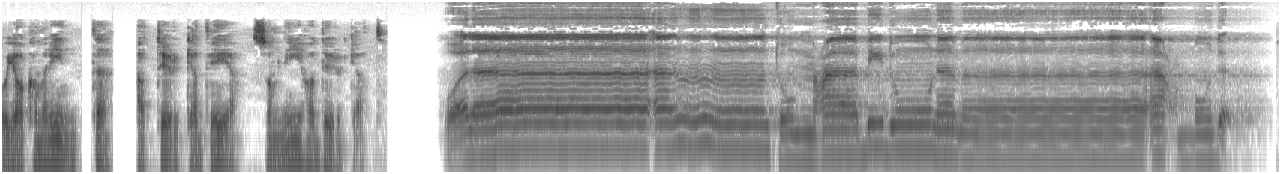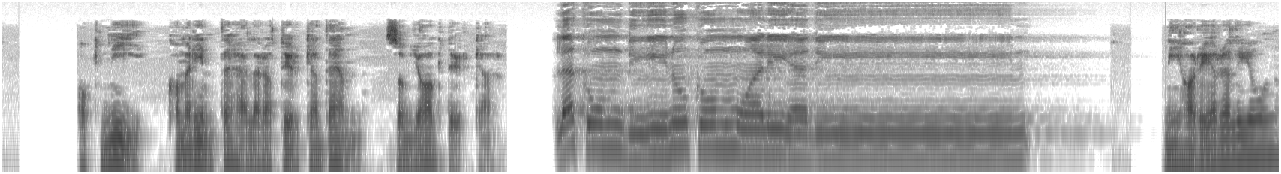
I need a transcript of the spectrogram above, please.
Och jag kommer inte att dyrka det som ni har dyrkat. ولا انتم عابدون ما اعبد Och ni kommer inte heller att dyrka den som jag dyrkar. لكم دينكم ولي دين Ni har er religion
